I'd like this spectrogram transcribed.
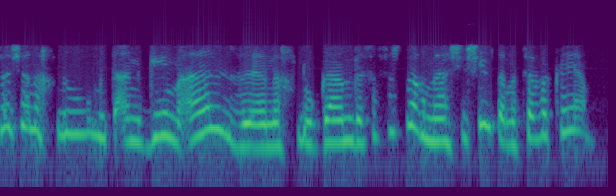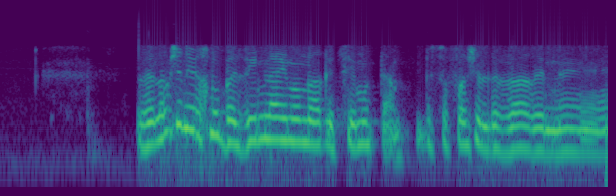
זה שאנחנו מתענגים על זה, אנחנו גם בסופו של דבר מאששים את המצב הקיים. זה לא משנה אנחנו בזים להם או מעריצים אותם. בסופו של דבר הם, אה,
